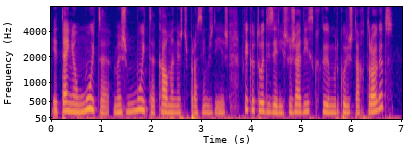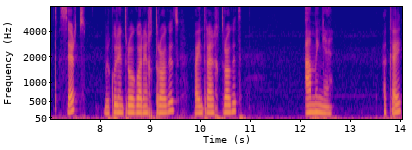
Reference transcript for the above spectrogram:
E tenham muita, mas muita calma nestes próximos dias. Porque é que eu estou a dizer isto? Eu já disse que Mercúrio está retrógrado, certo? Mercúrio entrou agora em retrógrado, vai entrar em retrógrado amanhã, ok?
